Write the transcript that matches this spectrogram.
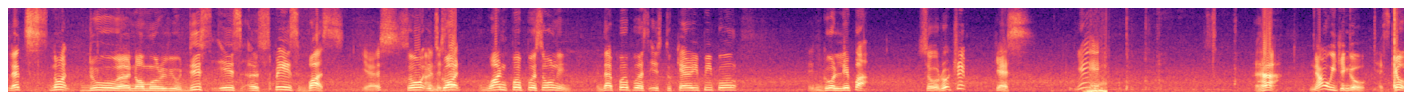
Let's not do a normal review. This is a space bus. Yes. So it's got one purpose only. And that purpose is to carry people and go lepak. So road trip? Yes. Yeah. Aha. Now we can go. Let's go.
